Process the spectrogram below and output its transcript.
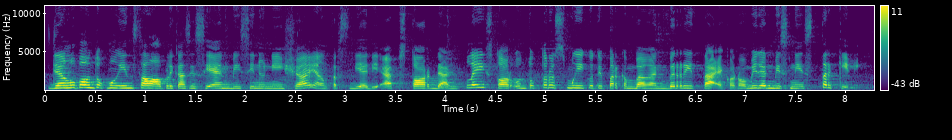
Jangan lupa untuk menginstal aplikasi CNBC Indonesia yang tersedia di App Store dan Play Store untuk terus mengikuti perkembangan berita ekonomi dan bisnis terkini.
